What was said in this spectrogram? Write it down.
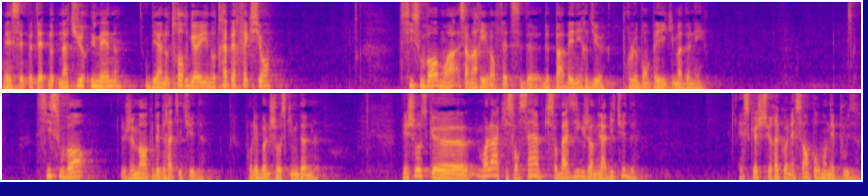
Mais c'est peut-être notre nature humaine, ou bien notre orgueil, notre imperfection. Si souvent, moi, ça m'arrive en fait de ne pas bénir Dieu pour le bon pays qu'il m'a donné. Si souvent, je manque de gratitude pour les bonnes choses qu'il me donne. Des choses que, voilà, qui sont simples, qui sont basiques, j'en ai l'habitude. Est-ce que je suis reconnaissant pour mon épouse?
